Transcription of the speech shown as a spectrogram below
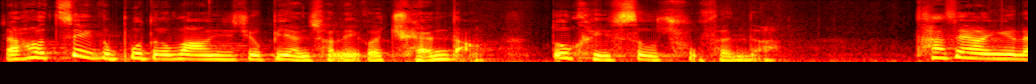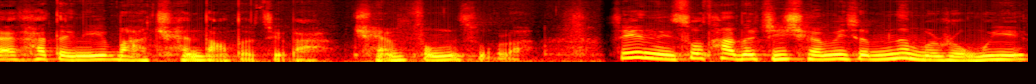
然后这个不得妄议就变成了一个全党都可以受处分的。他这样一来，他等于把全党的嘴巴全封住了。所以你说他的集权为什么那么容易？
